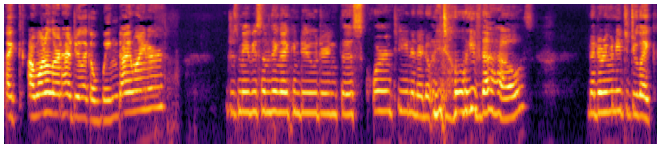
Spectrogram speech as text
Like, I want to learn how to do like a winged eyeliner. Is maybe something I can do during this quarantine and I don't need to leave the house. And I don't even need to do like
